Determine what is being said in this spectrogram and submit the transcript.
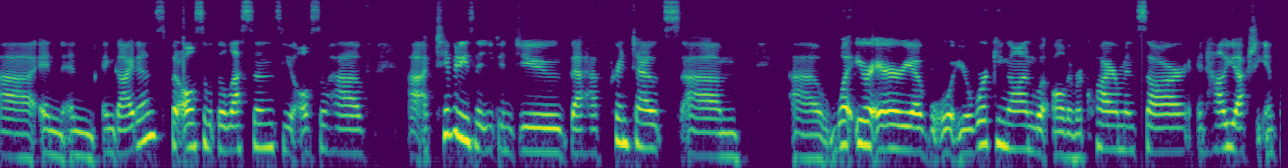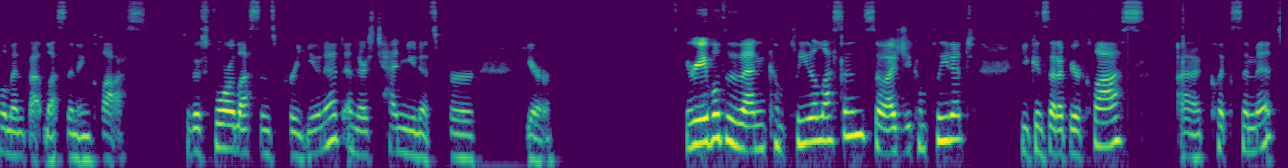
uh, and, and, and guidance, but also with the lessons, you also have uh, activities that you can do that have printouts, um, uh, what your area of what you're working on, what all the requirements are, and how you actually implement that lesson in class. So there's four lessons per unit, and there's 10 units per year. You're able to then complete a lesson. So as you complete it, you can set up your class, uh, click submit,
